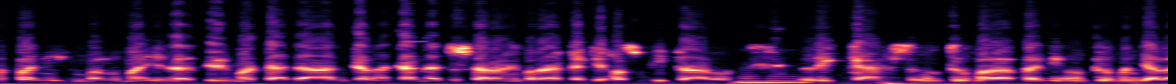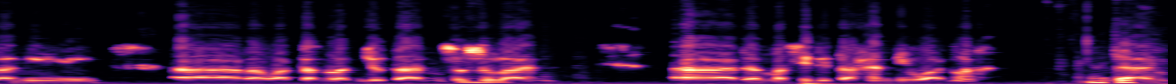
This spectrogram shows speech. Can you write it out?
apa ni maklumat yang saya terima keadaan kanak-kanak itu sekarang berada di hospital Mhm. Likas untuk apa ni untuk menjalani uh, rawatan lanjutan susulan uh, dan masih ditahan di Wan lah. Okey. Dan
